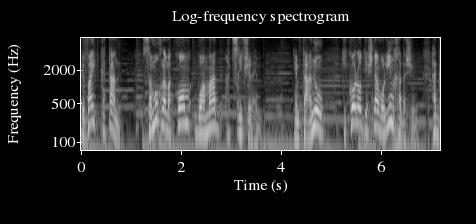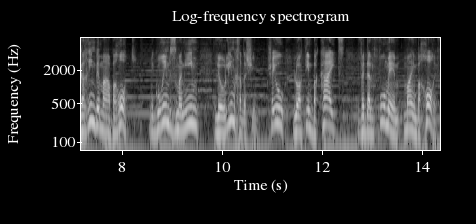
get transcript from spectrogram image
בבית קטן, סמוך למקום בו עמד הצריף שלהם. הם טענו כי כל עוד ישנם עולים חדשים, הגרים במעברות, מגורים זמניים לעולים חדשים, שהיו לוהטים בקיץ ודלפו מהם מים בחורף,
